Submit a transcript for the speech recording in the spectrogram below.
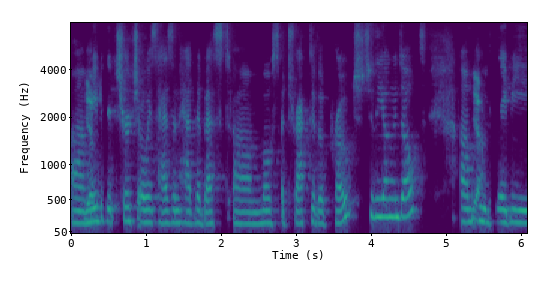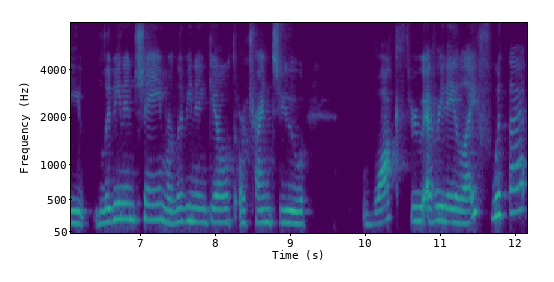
Um, Yep. Maybe the church always hasn't had the best, um, most attractive approach to the young adult um, Yeah. who's maybe living in shame or living in guilt or trying to walk through everyday life with that.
